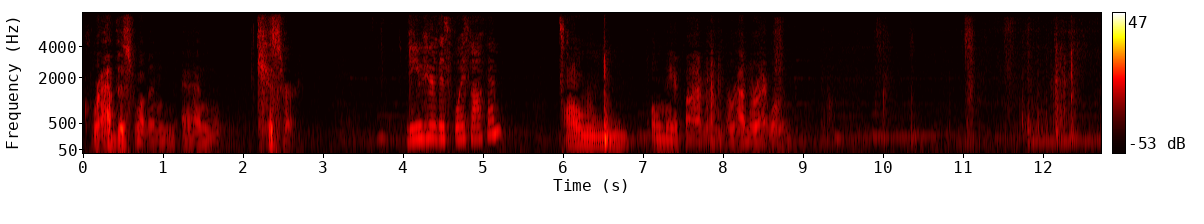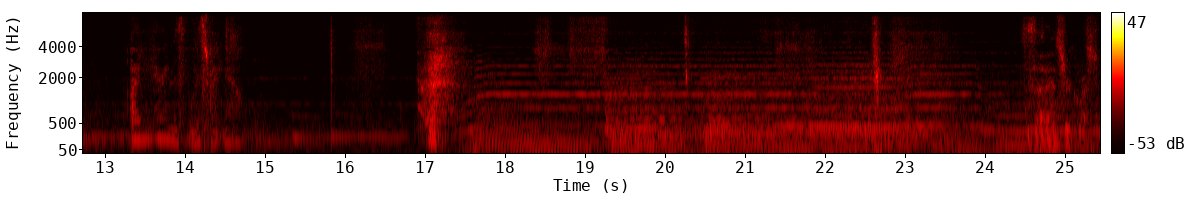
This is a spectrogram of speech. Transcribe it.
grab this woman and kiss her. Do you hear this voice often? Oh, only if I'm around the right woman. Are you hearing this voice right now? Does that answer your question?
